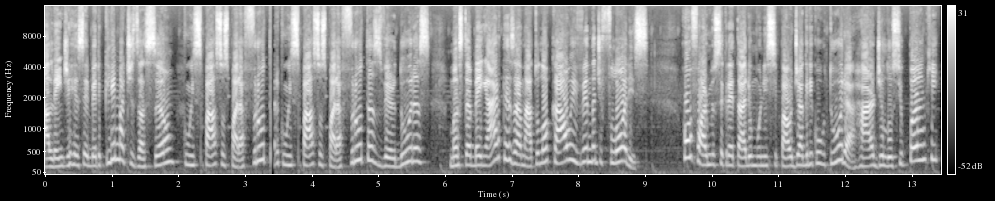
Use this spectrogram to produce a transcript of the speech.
além de receber climatização com espaços para fruta, com espaços para frutas, verduras, mas também artesanato local e venda de flores. Conforme o secretário municipal de Agricultura, Hard Lúcio Punk,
